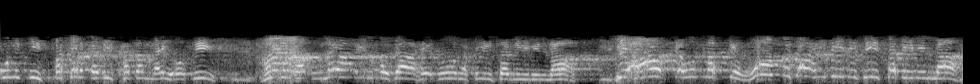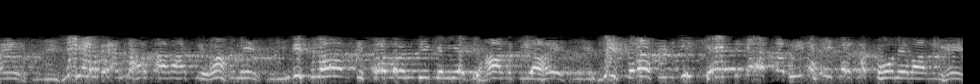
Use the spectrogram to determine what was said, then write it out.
ان کی فصل کبھی ختم نہیں ہوتی۔ مجاہدون فی سبیل اللہ یہ آپ کے امت کے وہ مجاہدین فی سبیل اللہ ہیں، جنہوں نے اللہ تعالیٰ کی راہ میں اسلام کی سربرندی کے لیے جہاد کیا ہے۔ جس طرح سے ان کی کھیتیاں کبھی نہیں ختم ہونے والی ہیں۔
